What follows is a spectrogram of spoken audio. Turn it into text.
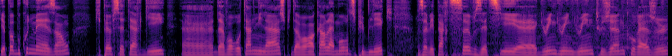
n'y a pas beaucoup de maisons qui peuvent se targuer euh, d'avoir autant de millage puis d'avoir encore l'amour du public. Vous avez parti ça, vous étiez euh, green, green, green, tout jeune, courageux.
